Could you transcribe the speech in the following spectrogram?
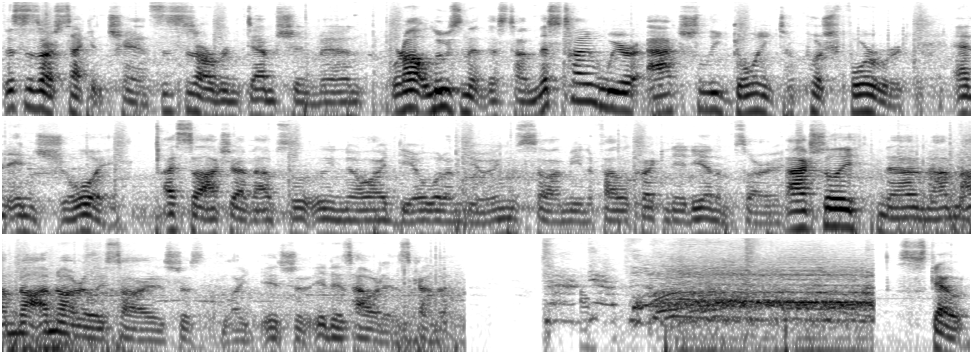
This is our second chance. This is our redemption, man. We're not losing it this time. This time we are actually going to push forward and enjoy. I still actually have absolutely no idea what I'm doing, so I mean, if I look like an idiot, I'm sorry. Actually, no, no I'm, I'm not. I'm not really sorry. It's just like it's just, it is how it is, kind of. Scout.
